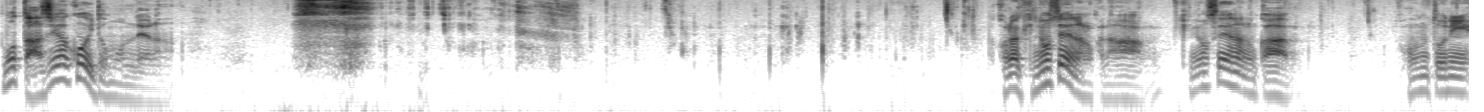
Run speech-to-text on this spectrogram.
もっと味が濃いと思うんだよな。これは気のせいなのかな？気のせいなのか本当に違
